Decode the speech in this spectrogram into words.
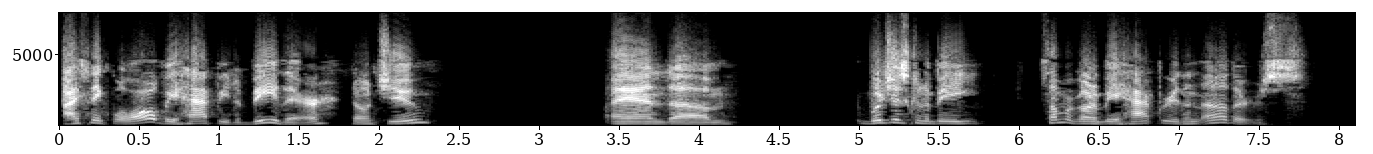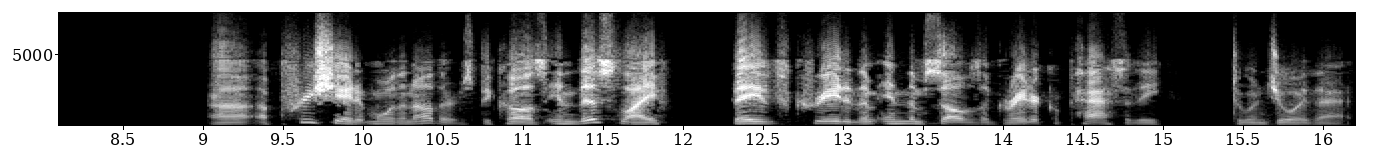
I think we'll all be happy to be there, don't you? And um, we're just going to be, some are going to be happier than others, uh, appreciate it more than others, because in this life, They've created them in themselves a greater capacity to enjoy that.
